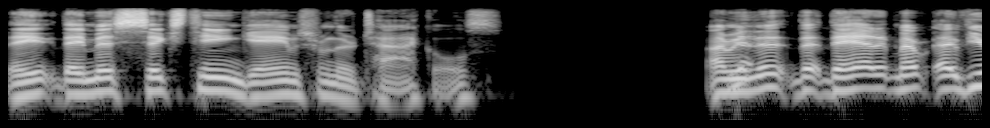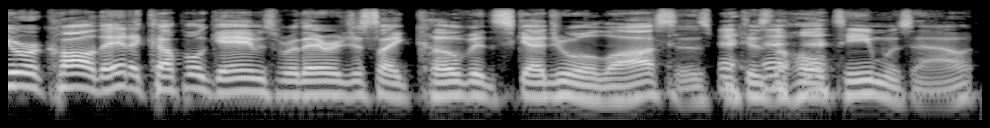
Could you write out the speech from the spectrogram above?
They they missed 16 games from their tackles. I mean, they, they had if you recall, they had a couple games where they were just like COVID schedule losses because the whole team was out.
